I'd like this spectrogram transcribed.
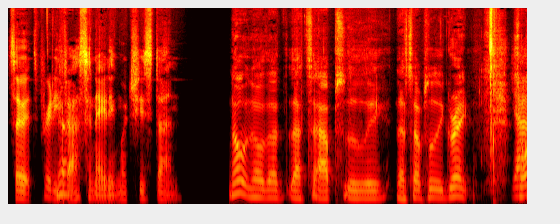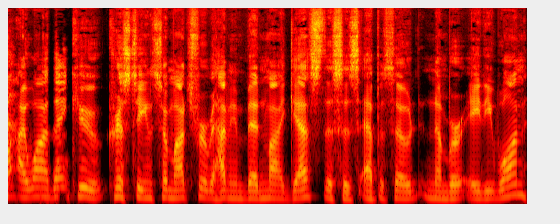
so it's pretty Yeah. fascinating what she's done. No, no, that that's absolutely that's absolutely great. Yeah. So I want to thank you, Christine, so much for having been my guest. This is episode number eighty-one.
